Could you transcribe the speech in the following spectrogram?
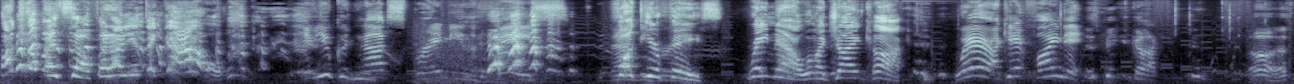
I'll kill myself, and how do you think now? If you could not spray me in the face. Fuck your great. face! Right now, with my giant cock. Where? I can't find it. It's Peacock. Oh, that's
